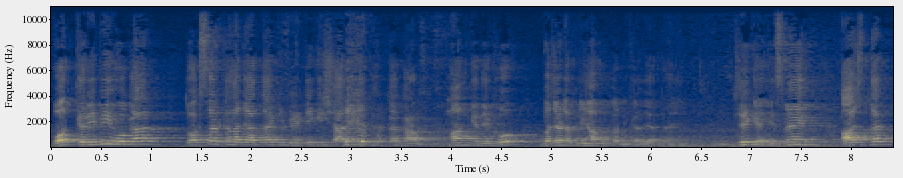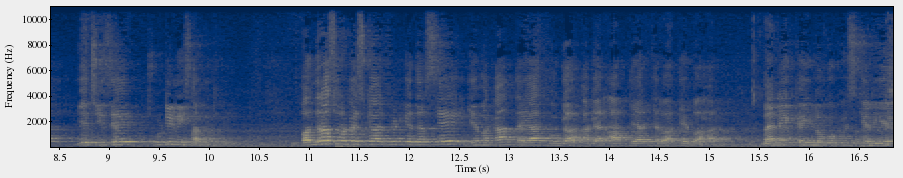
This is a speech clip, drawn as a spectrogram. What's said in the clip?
बहुत करीबी होगा तो अक्सर कहा जाता है कि बेटी की शादी और घर का काम फान के देखो बजट अपने आप ऊपर निकल जाता है। ठीक है, इसमें आज तक ये चीज़ें झूठी नहीं साबित हुई। पंद्रह सौ रुपए स्क्वायर फीट के दर से ये मकान तैयार होगा अगर आप तैयार करवाते बाहर। मैंने कई लोगों को इसके लिए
